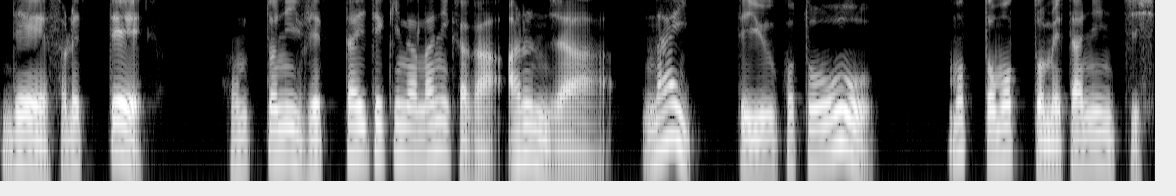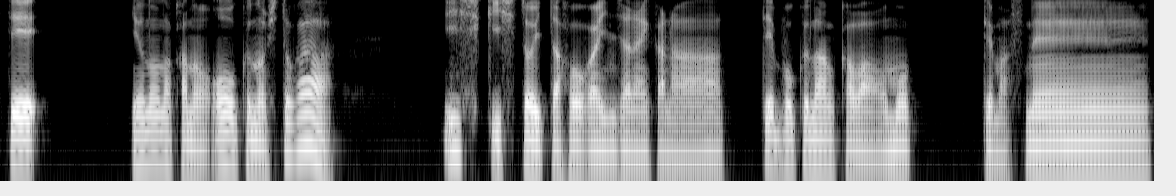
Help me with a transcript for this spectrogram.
で、それって、本当に絶対的な何かがあるんじゃないっていうことを、もっともっとメタ認知して、世の中の多くの人が意識しといた方がいいんじゃないかなって僕なんかは思ってますね。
